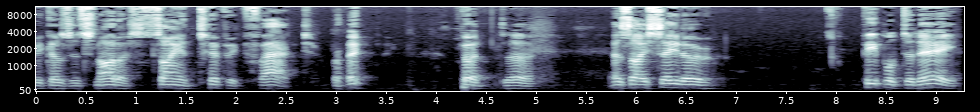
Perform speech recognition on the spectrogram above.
because it's not a scientific fact, right? But uh, as I say to people today,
